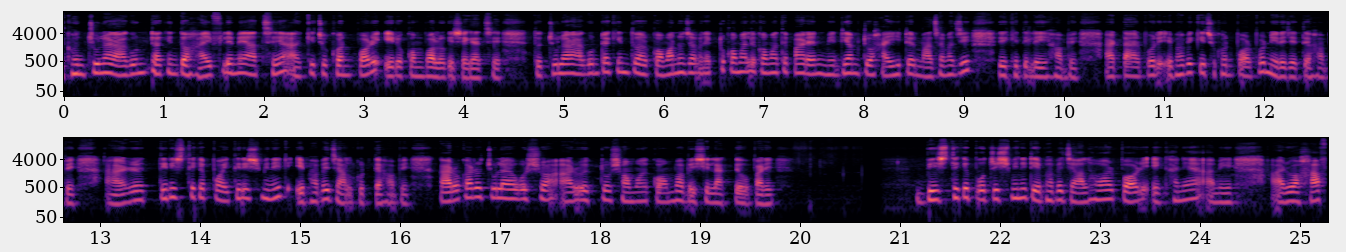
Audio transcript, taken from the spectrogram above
এখন চুলার আগুনটা কিন্তু হাই ফ্লেমে আছে, আর কিছুক্ষণ পরে এরকম বলক এসে গেছে। তো চুলার আগুনটা কিন্তু আর কমানো যাবে না, একটু কমালে কমাতে পারেন, মিডিয়াম টু হাই হিটের মাঝামাঝি রেখে দিলেই হবে। আর তারপর এভাবে কিছুক্ষণ পরপর নেড়ে যেতে হবে। আর তিরিশ থেকে পঁয়ত্রিশ মিনিট এভাবে জাল করতে হবে। কারও কারও চুলায় অবশ্য আরও একটু সময় কম বা বেশি লাগতেও পারে। বিশ থেকে পঁচিশ মিনিট এভাবে জাল হওয়ার পর এখানে আমি আরও হাফ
